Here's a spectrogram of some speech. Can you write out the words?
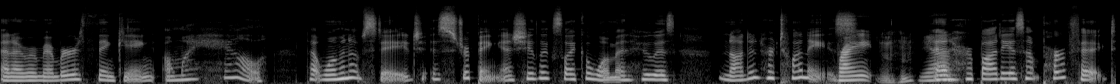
and I remember thinking, "Oh my hell, that woman upstage is stripping, and she looks like a woman who is not in her twenties, right. Mm-hmm. Yeah. And her body isn't perfect.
